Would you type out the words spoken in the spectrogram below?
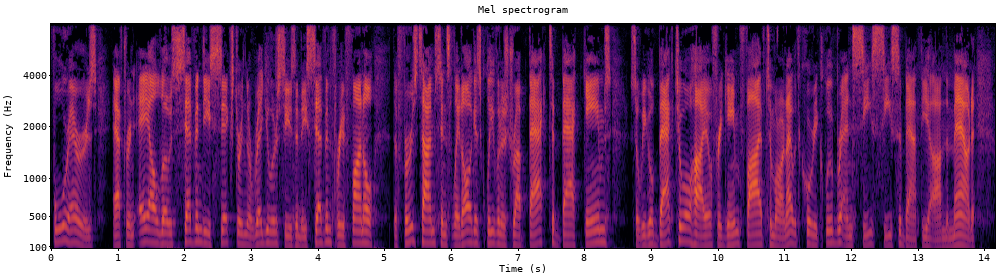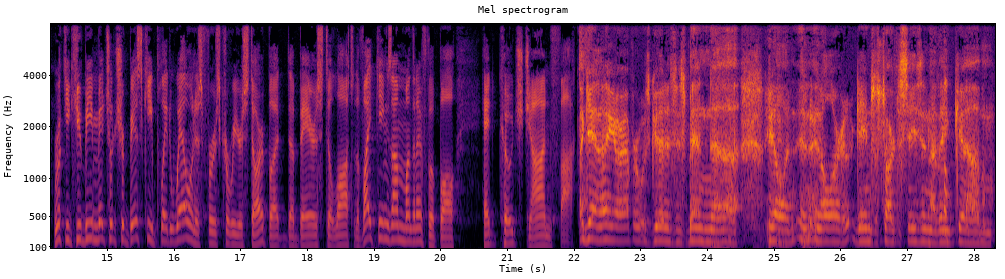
four errors after an AL low 76 during the regular season, the 7 3 final. The first time since late August, Cleveland has dropped back to back games. So we go back to Ohio for game five tomorrow night with Corey Kluber and CC Sabathia on the mound. Rookie QB Mitchell Trubisky played well in his first career start, but the Bears still lost to the Vikings on Monday Night Football. Head coach John Fox. Again, I think our effort was good as it's been, uh, you know, in, in, in all our games to start the season. I think um,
